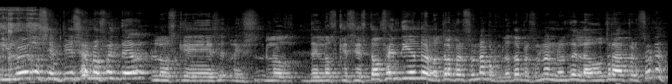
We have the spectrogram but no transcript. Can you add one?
Y luego se empiezan a ofender los que los, de los que se está ofendiendo la otra persona, porque la otra persona no es de la otra persona.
